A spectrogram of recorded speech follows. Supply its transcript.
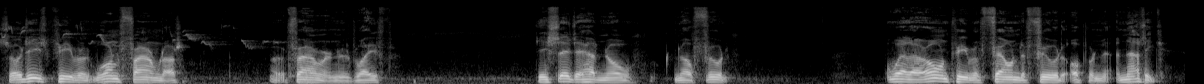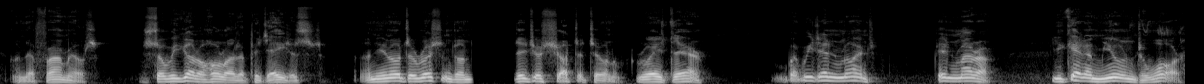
So these people, one farm lot, a farmer and his wife, they said they had no no food. Well, our own people found the food up in an attic on their farmhouse. So we got a whole lot of potatoes. And you know what the Russians done? They just shot it to them right there. But we didn't mind. Didn't matter. You get immune to war.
